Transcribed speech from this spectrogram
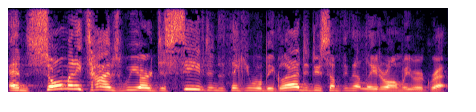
And so many times we are deceived into thinking we'll be glad to do something that later on we regret.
